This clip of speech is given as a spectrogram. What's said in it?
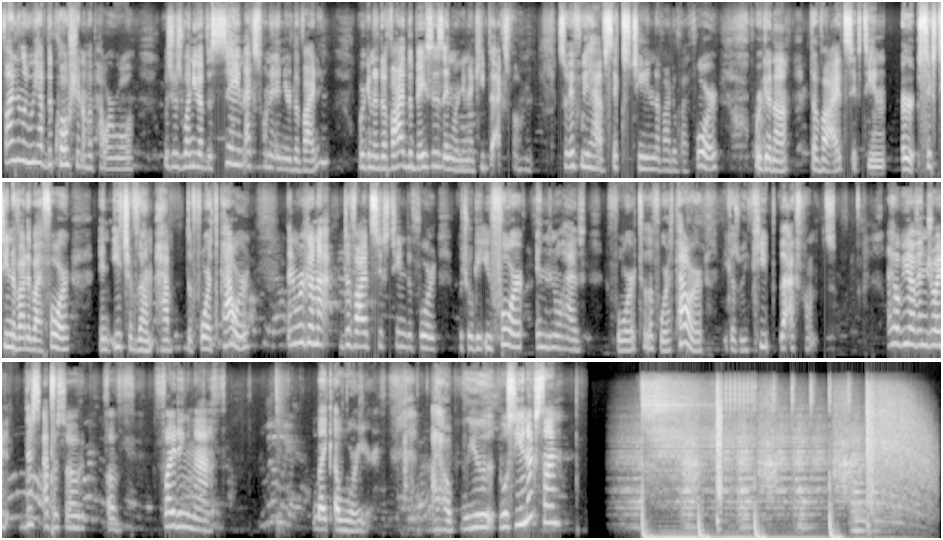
Finally, we have the quotient of a power rule, which is when you have the same exponent and you're dividing. We're going to divide the bases and we're going to keep the exponent. So if we have 16 divided by 4, we're going to divide 16 or 16 divided by 4 and each of them have the fourth power. Then we're going to divide 16 to 4, which will get you 4 and then we'll have 4 to the fourth power because we keep the exponents. I hope you have enjoyed this episode of Fighting Math like a warrior. I hope we will see you next time.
